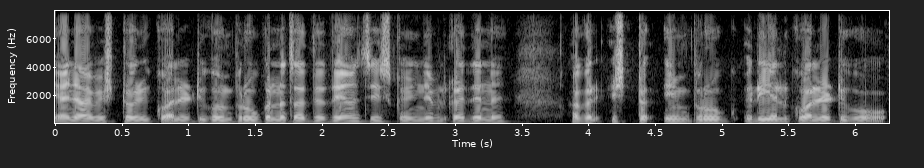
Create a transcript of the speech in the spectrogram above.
यानी आप स्टोरी क्वालिटी को इम्प्रूव करना चाहते हो तो यहाँ से इसको इनेबल कर देना है। अगर इम्प्रूव रियल क्वालिटी को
